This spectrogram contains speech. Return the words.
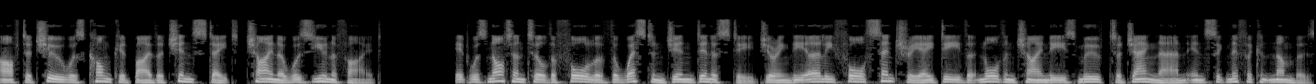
After Chu was conquered by the Qin state, China was unified. It was not until the fall of the Western Jin dynasty during the early 4th century AD that northern Chinese moved to Jiangnan in significant numbers.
